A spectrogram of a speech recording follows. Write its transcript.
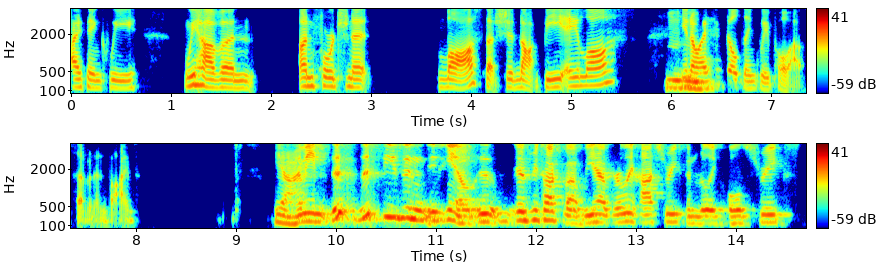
I think we we have an unfortunate loss that should not be a loss, mm-hmm. you know, I mm-hmm. still think we pull out seven and five. Yeah, I mean this this season, you know, as we talked about, we have really hot streaks and really cold streaks.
